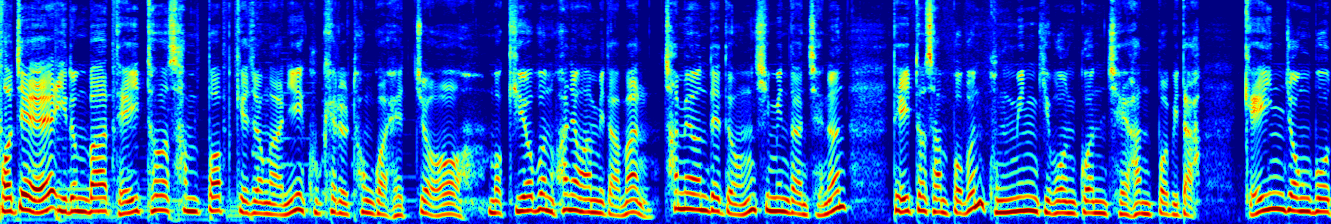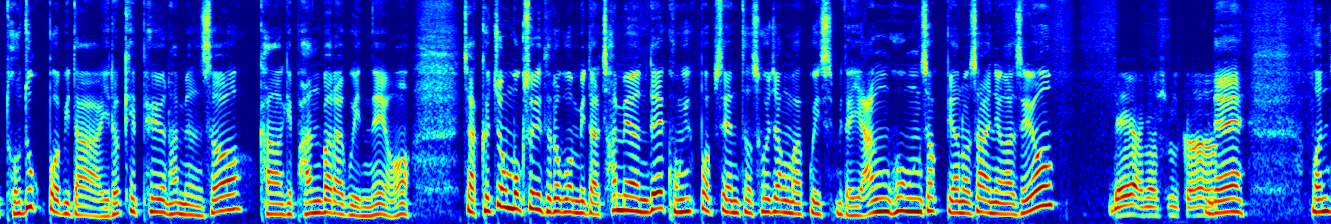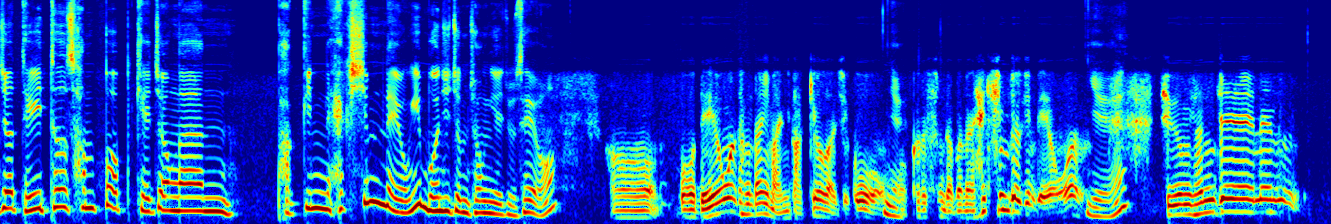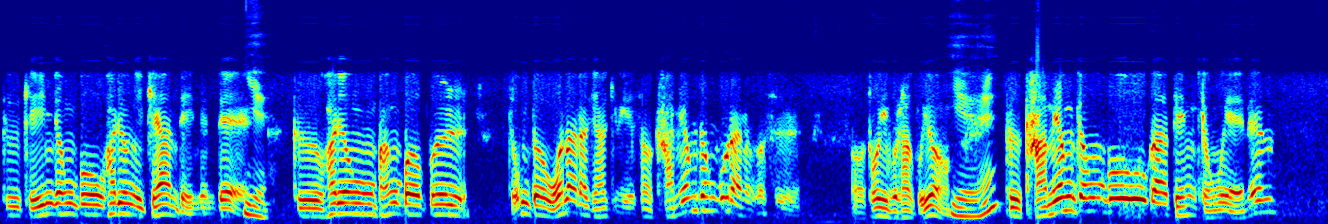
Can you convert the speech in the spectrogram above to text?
어제 이른바 데이터 3법 개정안이 국회를 통과했죠. 뭐 기업은 환영합니다만 참여연대 등 시민단체는 데이터 3법은 국민기본권 제한법이다. 개인정보 도둑법이다. 이렇게 표현하면서 강하게 반발하고 있네요. 자, 그쪽 목소리 들어봅니다. 참여연대 공익법센터 소장 맡고 있습니다. 양홍석 변호사 안녕하세요. 네, 안녕하십니까. 네. 먼저 데이터 3법 개정안 바뀐 핵심 내용이 뭔지 좀 정리해 주세요. 어, 뭐, 내용은 상당히 많이 바뀌어가지고, 예. 뭐 그렇습니다만, 핵심적인 내용은, 예. 지금 현재는 그 개인정보 활용이 제한돼 있는데, 예. 그 활용 방법을 좀 더 원활하게 하기 위해서 가명정보라는 것을 어, 도입을 하고요. 예. 그 가명정보가 된 경우에는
